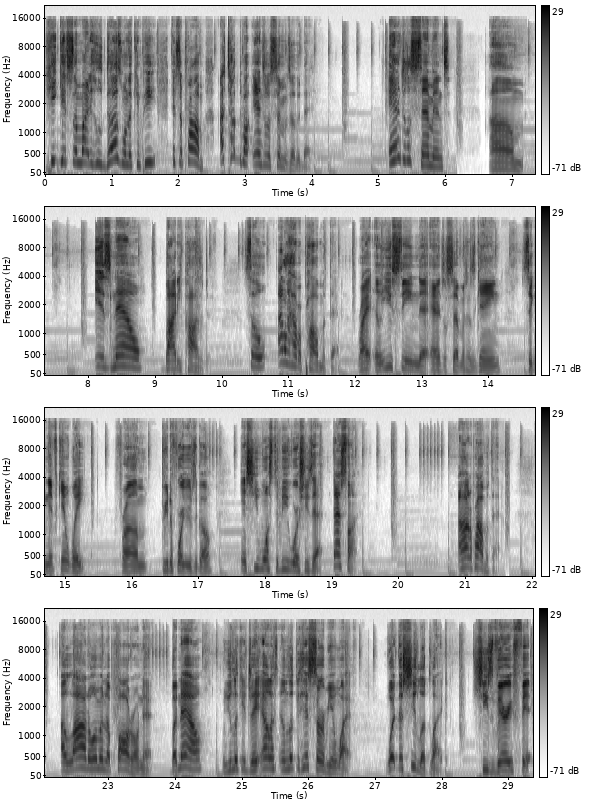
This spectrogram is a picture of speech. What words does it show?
he gets somebody who does want to compete. It's a problem. I talked about Angela Simmons the other day. Angela Simmons um, is now body positive. So I don't have a problem with that, right? And you've seen that Angela Simmons has gained significant weight from three to four years ago, and she wants to be where she's at. That's fine. I had a problem with that. A lot of women applaud her on that. But now, when you look at Jay Ellis and look at his Serbian wife, what does she look like? She's very fit.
